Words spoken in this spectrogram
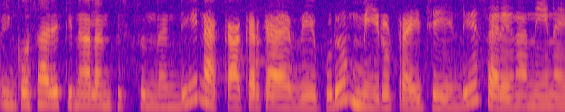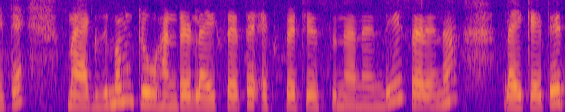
ఇంకోసారి తినాలనిపిస్తుందండి. నాకు కాకరకాయ వేపుడు మీరు ట్రై చేయండి. సరేనా? నేనైతే మ్యాక్సిమం టూ హండ్రెడ్ లైక్స్ అయితే ఎక్స్పెక్ట్ చేస్తున్నానండి. సరేనా? లైక్ అయితే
